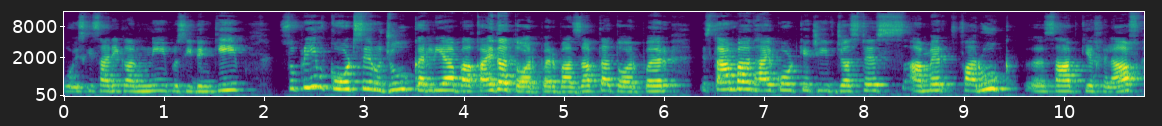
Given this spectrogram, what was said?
वो इसकी सारी कानूनी प्रोसीडिंग की। सुप्रीम कोर्ट से रुजू कर लिया बाकायदा तौर पर बाबा तौर पर इस्लामाबाद हाई कोर्ट के चीफ जस्टिस आमिर फारूक साहब के ख़िलाफ़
